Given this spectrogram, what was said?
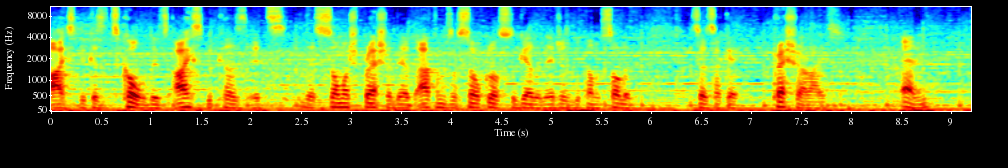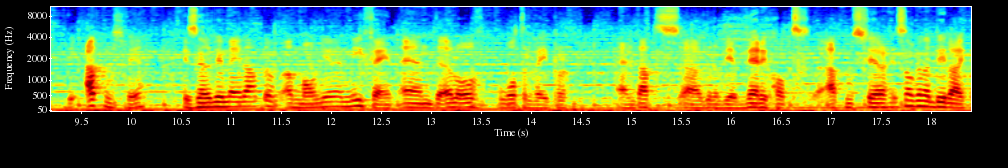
ice because it's cold. It's ice because it's there's so much pressure. The atoms are so close together they just become solid. So it's like a pressure ice and the atmosphere is gonna be made out of ammonia and methane and a lot of water vapor and that's uh, gonna be a very hot atmosphere it's not gonna be like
